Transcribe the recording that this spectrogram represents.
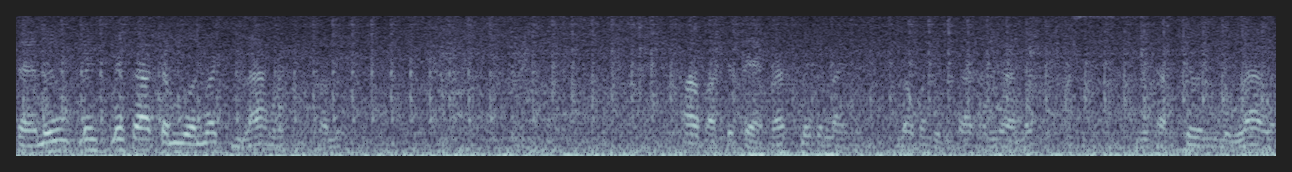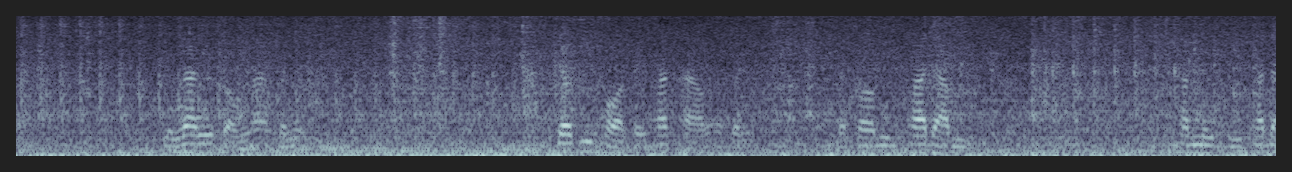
แต่ไม่ไม่ไม่ทราบจำนวนว่ากี่ร่างนะตอนนี้ภาพอาจจะแตกนะไม่เป็นไร เราก็เห็นการทำงานนะ นี่ครับเจอหนึ่งร่างแล้วหนึ่งร่างหรือสองร่างตอนนี้เจ้าที่ห่อใส่ผ้าขาวครับตอนนี้แล้วก็มีผ้าดำท่านหนึ่งถือผ้าด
